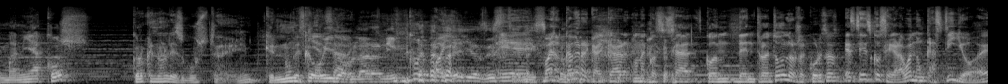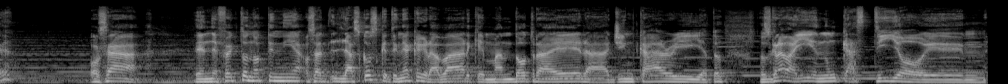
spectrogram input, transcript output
maníacos creo que no les gusta, ¿eh? Que nunca he oído sabe. hablar a ninguno de ellos de este eh, disco. bueno, cabe recalcar una cosa, o sea, con, dentro de todos los recursos, este disco se grabó en un castillo, ¿eh? O sea, en efecto no tenía, o sea, las cosas que tenía que grabar, que mandó traer a Jim Carrey y a todo, los graba ahí en un castillo en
